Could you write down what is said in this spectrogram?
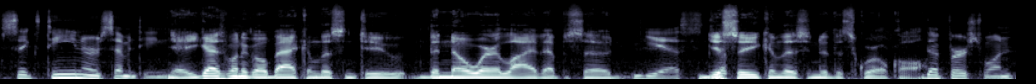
sixteen or seventeen. Yeah, you guys want to go back and listen to the Nowhere Live episode, Yes. just the, so you can listen to the squirrel call. the first one.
